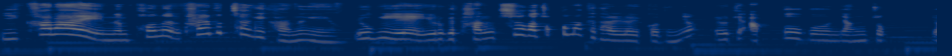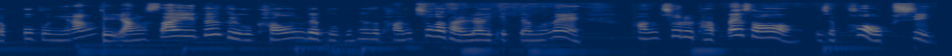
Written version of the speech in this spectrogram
이 카라에 있는 퍼는 탈부착이 가능해요. 여기에 이렇게 단추가 조그맣게 달려 있거든요. 이렇게 앞부분 양쪽 옆부분이랑 양 사이드 그리고 가운데 부분 해서 단추가 달려 있기 때문에 단추를 다 빼서 이제 퍼 없이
